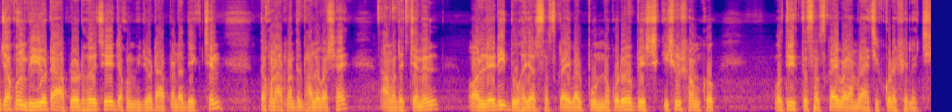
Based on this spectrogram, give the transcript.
যখন ভিডিওটা আপলোড হয়েছে, যখন ভিডিওটা আপনারা দেখছেন, তখন আপনাদের ভালোবাসায় আমাদের চ্যানেল অলরেডি দু হাজার সাবস্ক্রাইবার পূর্ণ করেও বেশ কিছু সংখ্যক অতিরিক্ত সাবস্ক্রাইবার আমরা অ্যাচিভ করে ফেলেছি।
